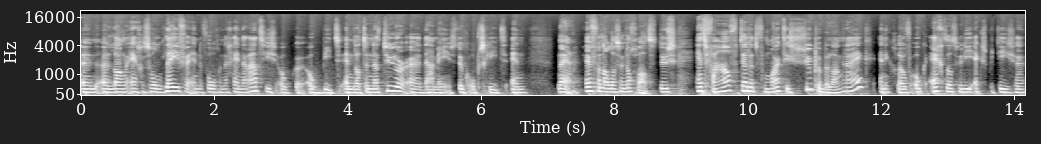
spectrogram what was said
een, een, lang en gezond leven en de volgende generaties ook, ook biedt. En dat de natuur daarmee een stuk opschiet. En nou ja, van alles en nog wat. Dus het verhaal vertellen, het vermarkten is super belangrijk. En ik geloof ook echt dat we die expertise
